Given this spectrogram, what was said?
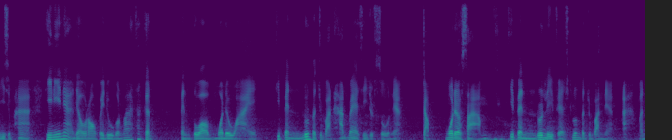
2025 ทีนี้เนี่ยเดี๋ยวเราไปดูกันว่าถ้าเกิดเป็นตัว Model Y ที่เป็นรุ่นปัจจุบันฮาร์ดแวร์ 4.0 เนี่ย กับโมเดล 3 ที่เป็นรุ่น Refresh รุ่นปัจจุบันเนี่ยอะมัน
